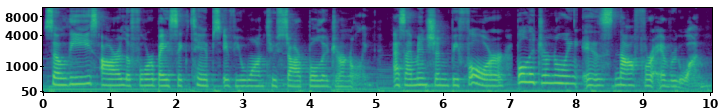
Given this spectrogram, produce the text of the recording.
So, these are the four basic tips if you want to start bullet journaling. As I mentioned before, bullet journaling is not for everyone.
